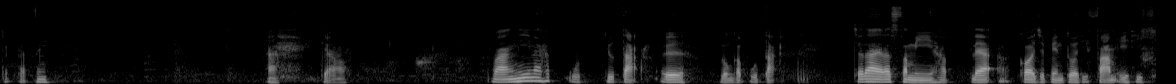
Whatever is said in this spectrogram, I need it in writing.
เดี๋ยวแป๊บนึง อะ เดี๋ยว วางนี้นะครับ อุยูตะ เออ ลงกับอุตะ จะได้รัศมีครับ และก็จะเป็นตัวที่ฟาร์ม ATK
